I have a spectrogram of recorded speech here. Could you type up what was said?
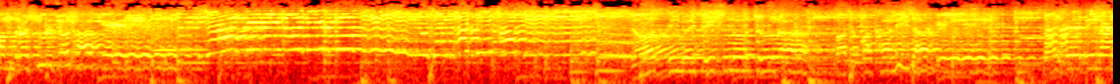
চন্দ্র সূর্য থাকে। যতদিন ওই কৃষ্ণ চূড়া পাত পাখালি ডাকে ততদিন আর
